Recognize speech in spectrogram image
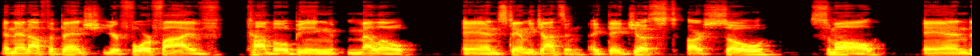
And then off the bench, your four or five combo being Melo and Stanley Johnson. Like they just are so small and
